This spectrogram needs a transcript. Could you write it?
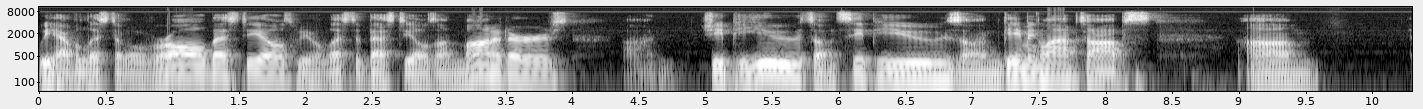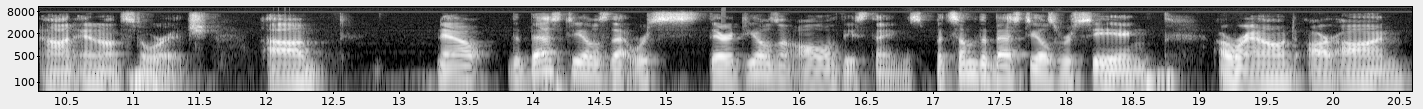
We have a list of overall best deals. We have a list of best deals on monitors, on GPUs, on CPUs, on gaming laptops, um, on and on storage. Um, now, the best deals that we're there are deals on all of these things, but some of the best deals we're seeing around are on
